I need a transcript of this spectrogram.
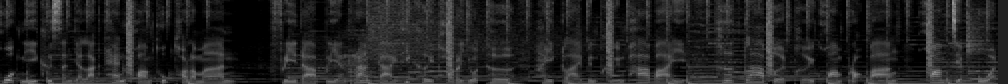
พวกนี้คือสัญญลักษณ์แทนความทุกข์ทรมาน ฟรีดาเปลี่ยนร่างกายที่เคยทรยศเธอ ให้กลายเป็นผืนผ้าใบ เธอกล้าเปิดเผยความเปราะบาง ความเจ็บปวด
